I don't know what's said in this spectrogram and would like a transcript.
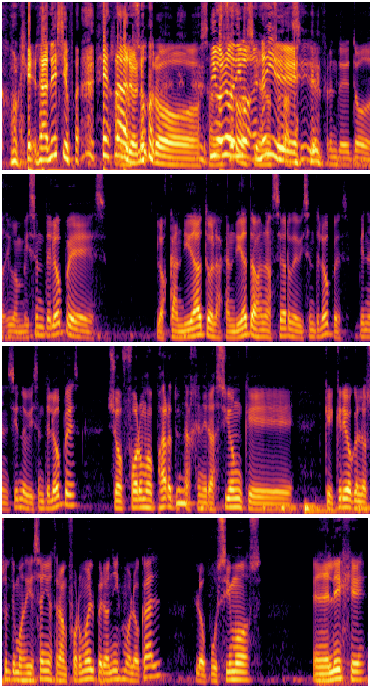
Porque la ley es raro, a nosotros, ¿no? a Digo, no, nosotros digo, sí, a nadie... nosotros sí, del frente de todos. Digo, en Vicente López, los candidatos, las candidatas van a ser de Vicente López. Vienen siendo de Vicente López. Yo formo parte de una generación que, que creo que en los últimos 10 años transformó el peronismo local. Lo pusimos en el eje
